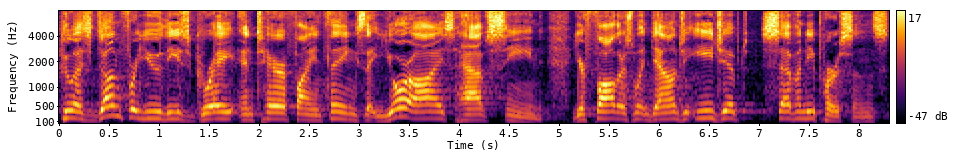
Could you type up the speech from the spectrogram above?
who has done for you these great and terrifying things that your eyes have seen. Your fathers went down to Egypt, 70 persons,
